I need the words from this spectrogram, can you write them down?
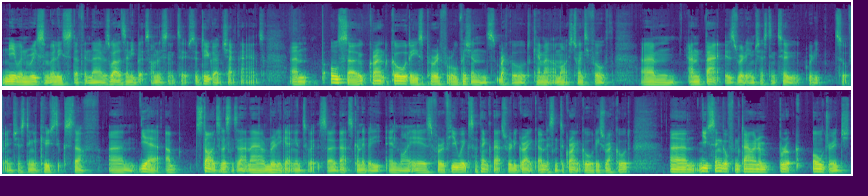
new and recent release stuff in there, as well as any bits I'm listening to. So do go and check that out. Um, but also, Grant Gordy's Peripheral Visions record came out on March 24th. Um, and that is really interesting too. Really sort of interesting acoustic stuff. Um, yeah, I'm starting to listen to that now and really getting into it. So that's going to be in my ears for a few weeks. I think that's really great. Go listen to Grant Gordy's record. Um, new single from Darin and Brooke Aldridge,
